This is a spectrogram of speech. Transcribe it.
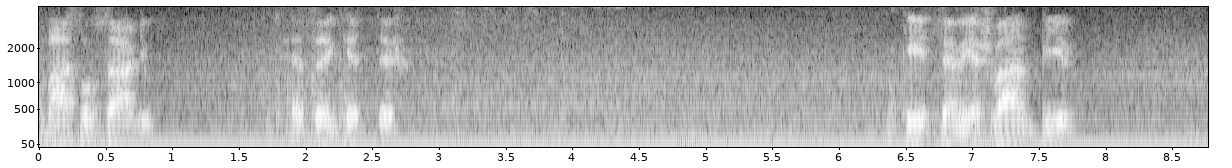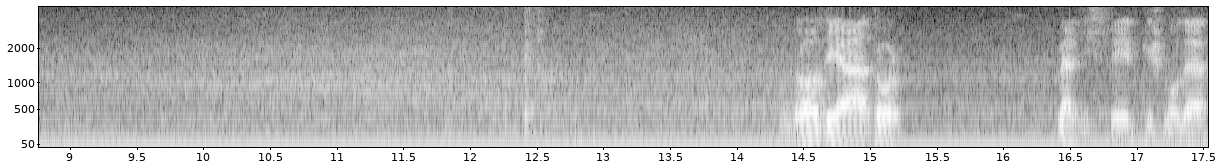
A vászlószárnyút. 72-es. A két személyes vámpír. Radiátor, mert is szép kis modell.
